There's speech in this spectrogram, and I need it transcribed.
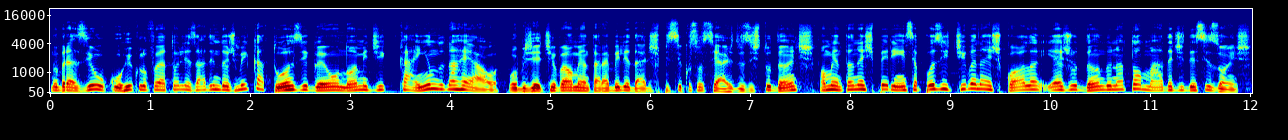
No Brasil, o currículo foi atualizado em 2014 e ganhou o nome de Caindo na Real. O objetivo é aumentar habilidades psicossociais dos estudantes, aumentando a experiência positiva na escola e ajudando na tomada de decisões.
